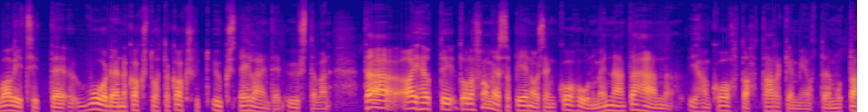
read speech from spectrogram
valitsitte vuoden 2021 eläinten ystävän. Tämä aiheutti tuolla somessa pienoisen kohun. Mennään tähän ihan kohta tarkemmin ottaen, mutta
